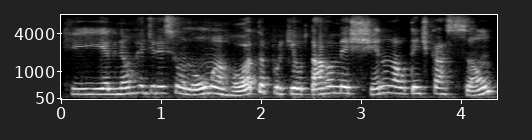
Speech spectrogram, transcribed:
que ele não redirecionou uma rota porque eu tava mexendo na autenticação.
